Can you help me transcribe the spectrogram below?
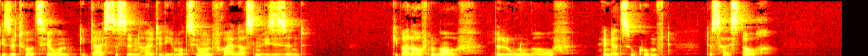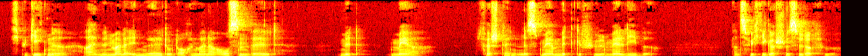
Die Situation, die Geistesinhalte, die Emotionen freilassen, wie sie sind. Gib alle Hoffnung auf, Belohnung auf in der Zukunft. Das heißt auch, ich begegne allem in meiner Innenwelt und auch in meiner Außenwelt mit mehr Verständnis, mehr Mitgefühl, mehr Liebe. Ganz wichtiger Schlüssel dafür.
